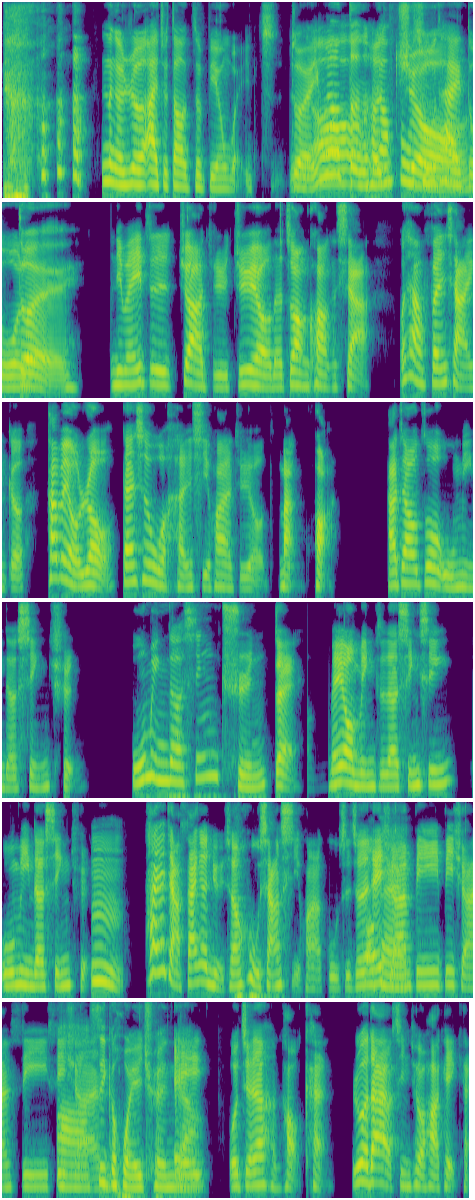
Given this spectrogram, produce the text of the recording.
那个热爱就到这边为止。对，因为要等很久，付出太多了。对，你们一直 judge GL 的状况下，我想分享一个，它没有肉，但是我很喜欢的 GL 漫画，它叫做《无名的星群》。无名的星群，对，没有名字的星星，无名的星群。嗯。他也讲三个女生互相喜欢的故事，就是 A 喜欢 B，B 喜欢 C，C 喜欢 uh, 是一个回圈的。我觉得很好看，如果大家有兴趣的话，可以看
